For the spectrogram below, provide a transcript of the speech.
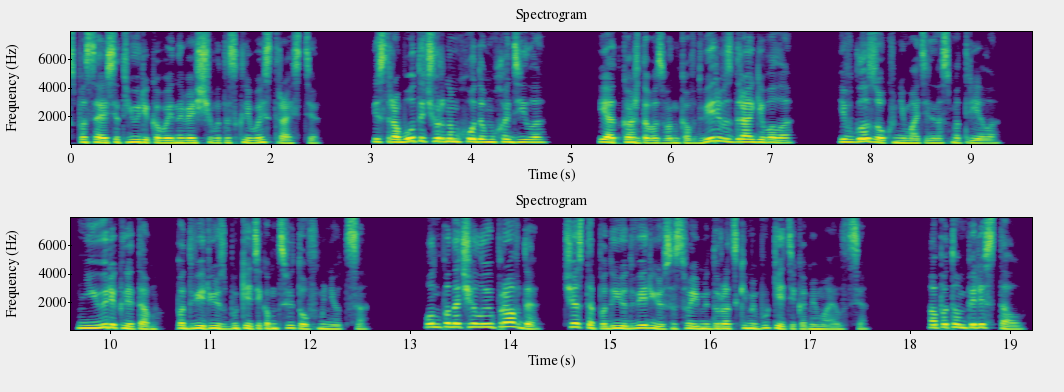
спасаясь от Юриковой навязчиво тоскливой страсти. И с работы черным ходом уходила, и от каждого звонка в дверь вздрагивала, и в глазок внимательно смотрела. Не Юрик ли там под дверью с букетиком цветов мнется? Он поначалу и правда часто под ее дверью со своими дурацкими букетиками маялся. А потом перестал.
